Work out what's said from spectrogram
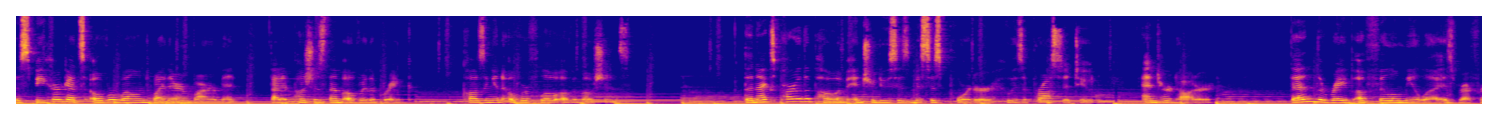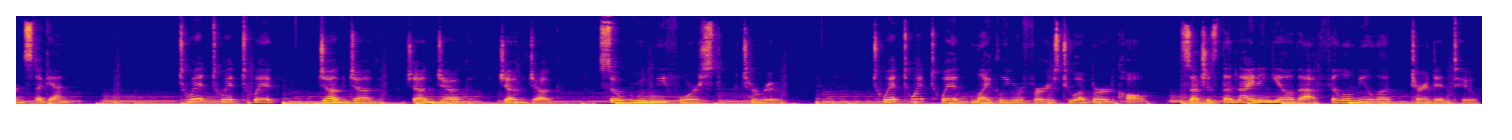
The speaker gets overwhelmed by their environment that it pushes them over the brink, causing an overflow of emotions. The next part of the poem introduces Mrs. Porter, who is a prostitute, and her daughter. Then the rape of Philomela is referenced again. Twit, twit, twit, jug, jug, jug, jug, jug, jug, so rudely forced Tereu. Twit, twit, twit likely refers to a bird call, such as the nightingale that Philomela turned into.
